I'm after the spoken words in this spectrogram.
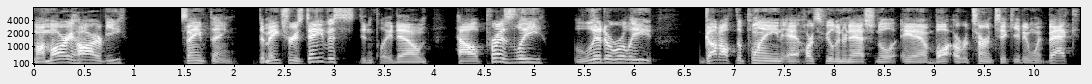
Mamari Harvey, same thing. Demetrius Davis didn't play down. Hal Presley literally got off the plane at Hartsfield International and bought a return ticket and went back.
